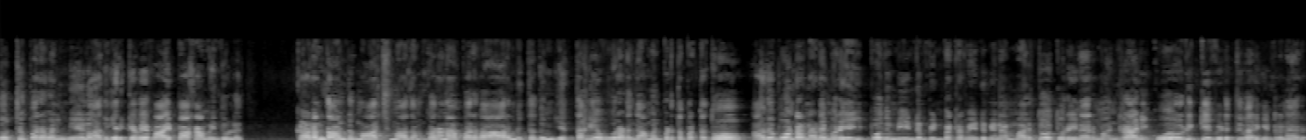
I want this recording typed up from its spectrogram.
தொற்று பரவல் மேலும் அதிகரிக்கவே வாய்ப்பாக அமைந்துள்ளது. கடந்த ஆண்டு மார்ச் மாதம் கொரோனா பரவ ஆரம்பித்ததும் எத்தகைய ஊரடங்கு அமல்படுத்தப்பட்டதோ அது போன்ற நடைமுறையை இப்போது மீண்டும் பின்பற்ற வேண்டும் என மருத்துவத்துறையினர் மன்றாடி கோரிக்கை விடுத்து வருகின்றனர்.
